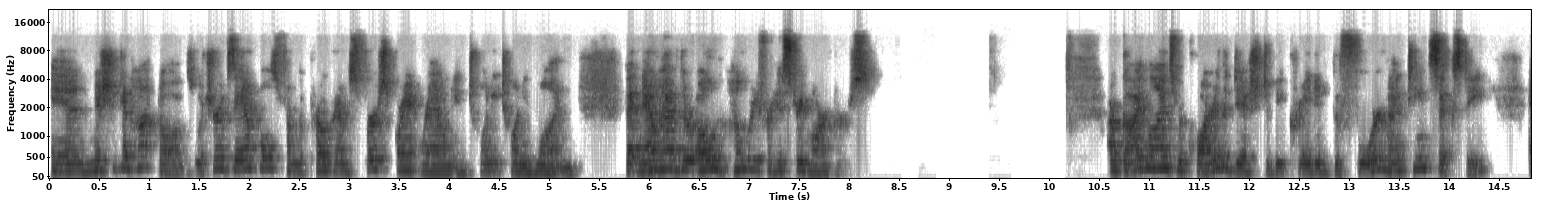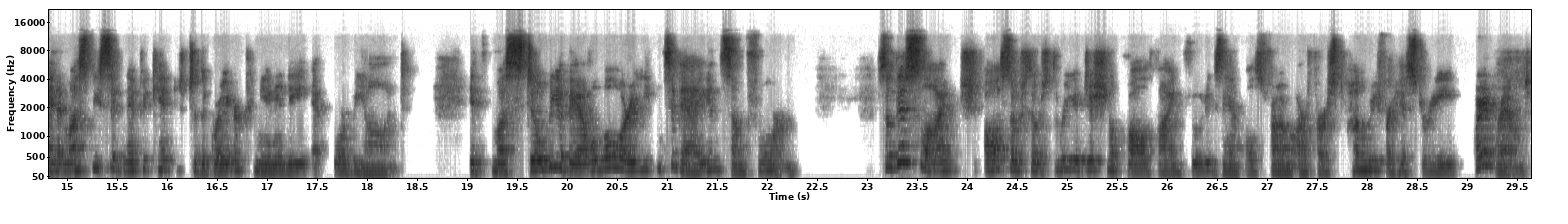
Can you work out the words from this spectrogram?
and Michigan hot dogs, which are examples from the program's first grant round in 2021 that now have their own Hungry for History markers. Our guidelines require the dish to be created before 1960, and it must be significant to the greater community or beyond. It must still be available or eaten today in some form. So this slide also shows three additional qualifying food examples from our first Hungry for History grant round.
